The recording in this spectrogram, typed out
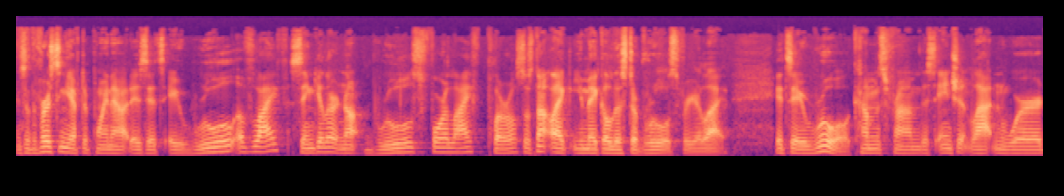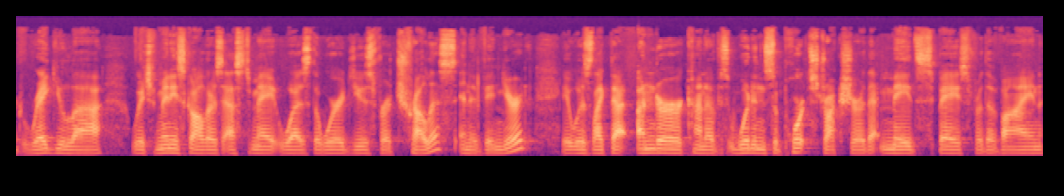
And so the first thing you have to point out is it's a rule of life, singular, not rules for life, plural. So it's not like you make a list of rules for your life. It's a rule, comes from this ancient Latin word regula, which many scholars estimate was the word used for a trellis in a vineyard. It was like that under kind of wooden support structure that made space for the vine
